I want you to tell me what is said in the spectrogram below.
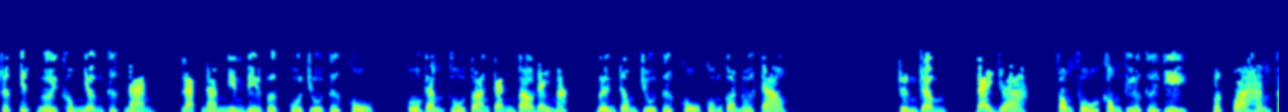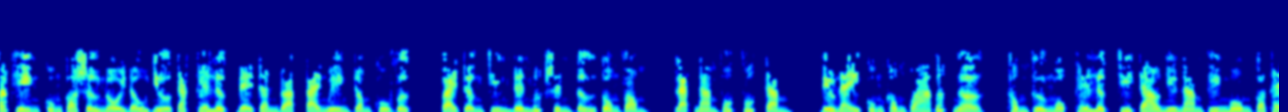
rất ít người không nhận thức nàng, Lạc Nam nhìn địa vực của Chu Tước Khu, cố gắng thu toàn cảnh vào đáy mắt, bên trong Chu Tước Khu cũng có núi cao. Rừng rậm, đại gia, phong phú không thiếu thứ gì, bất quá hắn phát hiện cũng có sự nội đấu giữa các thế lực để tranh đoạt tài nguyên trong khu vực, vài trận chiến đến mức sinh tử tồn vong, Lạc Nam vuốt vuốt cầm, điều này cũng không quá bất ngờ, thông thường một thế lực chí cao như Nam Thiên Môn có thể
